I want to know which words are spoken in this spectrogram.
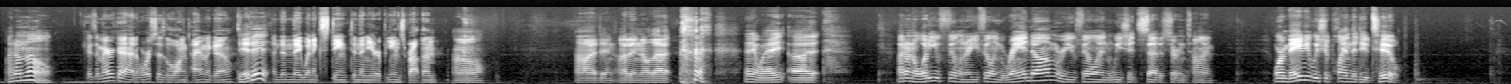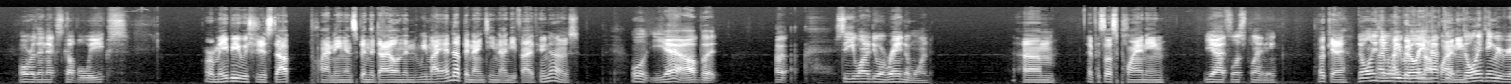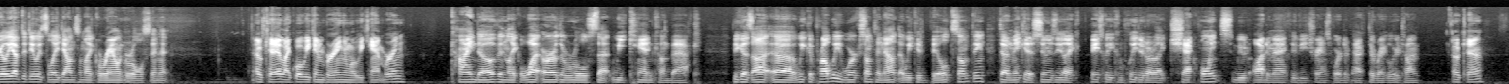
I don't know. because America had horses a long time ago, Did it? and then they went extinct, and then Europeans brought them. Oh. I didn't I didn't know that. anyway, uh I don't know, what are you feeling? Are you feeling random or are you feeling we should set a certain time? Or maybe we should plan to do two over the next couple weeks. Or maybe we should just stop planning and spin the dial, and then we might end up in 1995. Who knows? Well, yeah, but uh, so you want to do a random one? Um, if it's less planning, Yeah, it's less planning. Okay. The only thing I'm- we I'm really have planning. to the only thing we really have to do is lay down some like ground rules in it. Okay, like what we can bring and what we can't bring. kind of and like what are the rules that we can come back because uh, uh we could probably work something out that we could build something that would make it as soon as we like basically completed our like checkpoints we would automatically be transported back to regular time Okay.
